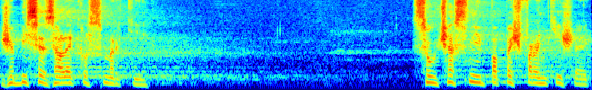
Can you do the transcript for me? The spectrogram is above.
že by se zalekl smrti. Současný papež František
